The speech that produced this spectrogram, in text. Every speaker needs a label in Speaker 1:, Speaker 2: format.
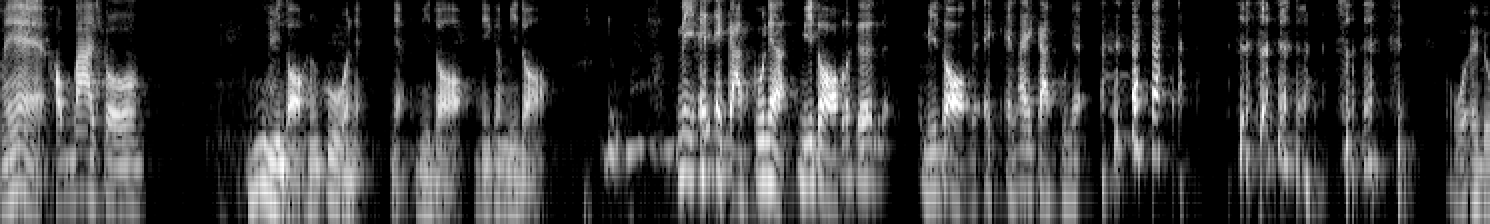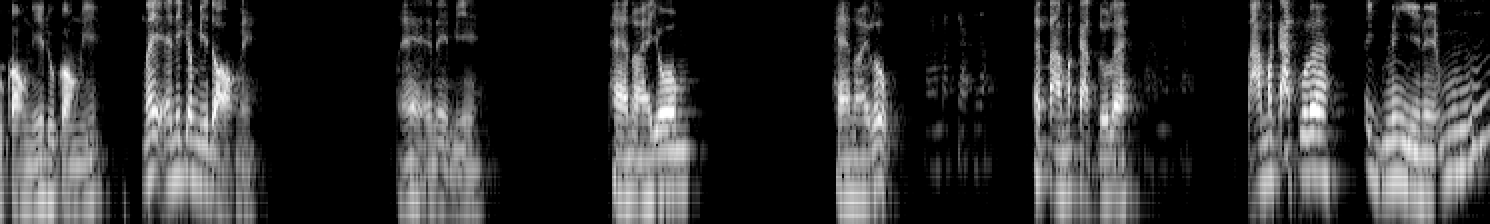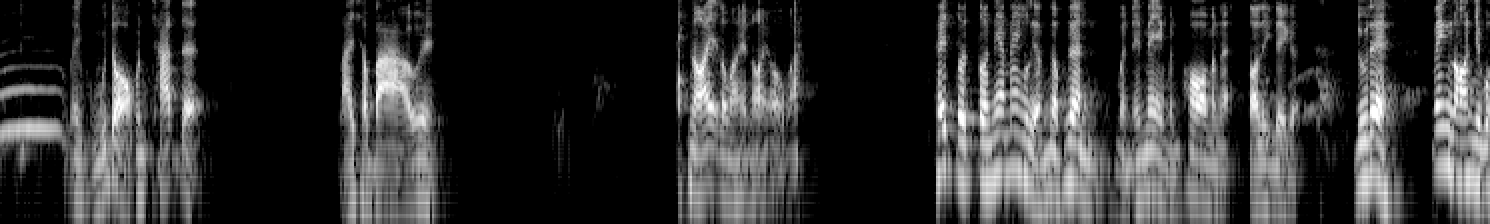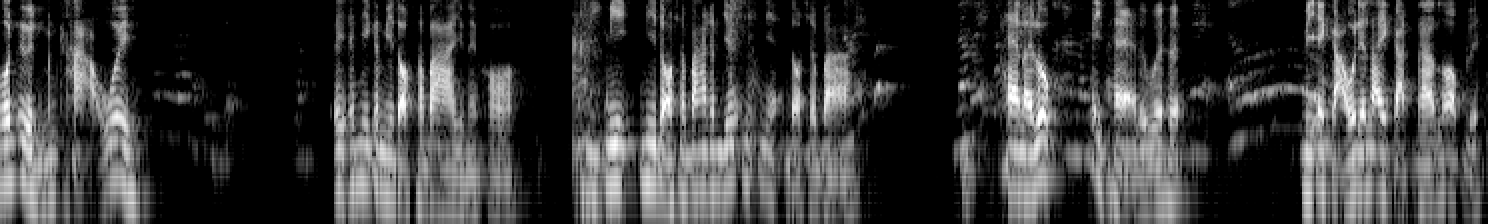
Speaker 1: นี่เขาบ้าโชว์นี่มีดอกทั้งคู่อะเนี่ย เนี่ยมีดอกนี่ก็มีดอก
Speaker 2: ดุมาก
Speaker 1: นี่ไอ้ไอ้กัดกูเนี่ย มีดอกแล้วเกิน มีดอกเนี่ยไอ้ไอ้ไล่กัดกูเนี่ยโอ้ยดูกองนี้ดูกองนี้ไอ้ยอันนี้ก็มีดอกเนี่ยเอ้ยอันนี้มี แผ่หน่อยโยม แผ่หน่อยลูก
Speaker 2: ตามมากัดแล้ว
Speaker 1: ไอ้ตามมากัดดูเลย
Speaker 2: ตามมากัด
Speaker 1: ตามมากัดกูเลย ไอ้นี่เนี่ยอืมไอ้หูดอกมันชัดอะลายชบาเว้ยไอ้น้อยลงมาไอ้น้อยออกมาเฮ้ยตัวตัวเนี้ยแม่งเหลืองกับเพื่อน เหมือนไอ้เมฆเหมือนพ่อมันอะตอนเด็กๆอะดูดิแม่งนอนอยู่บนคนอื่น มันขาวเว้ยเอ้ยอันนี้ก็มีดอกชบาอยู่ในคอ มีมีมีดอกชบากันเยอะเนี่ยเนี่ย ดอกชบา แผ่หน่อยลูก ไม่แผ่เลยเว้ยเฮ้ย มีไอ้เก๋าเนี่ยไล่กัดนะรอบเลย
